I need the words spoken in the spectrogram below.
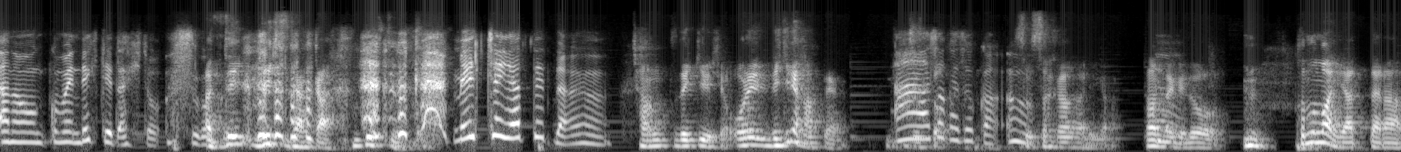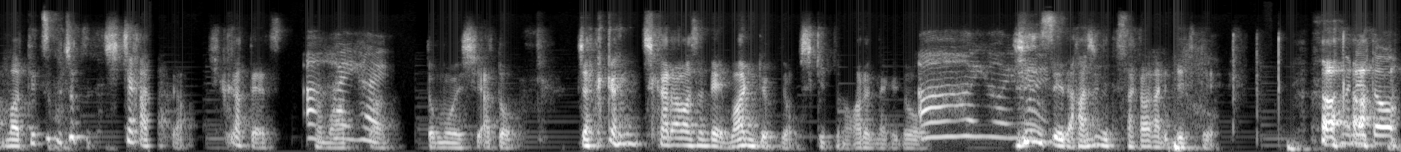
あの、ごめん、できてた人、すごあい。でで。できてたんか めっちゃやってた。うん。ちゃんとできるでしょ。俺、できなかったよ。ああ、そうかそうか。うんそう、。逆上がりが。なんだけど、この前やったら、まあ、鉄もちょっとちっちゃかった、低かったやつあもあっはいはいたと思うし、あと、若干力技で腕力で押し切ったのもあるんだけどあ、あ、はいはい、はい。人生で初めて逆上がりできて。おめでとう。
